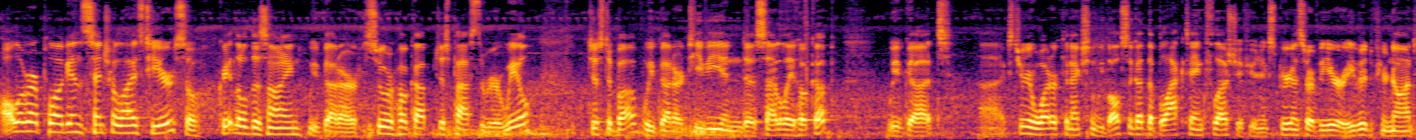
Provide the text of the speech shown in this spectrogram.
All of our plugins centralized here, so great little design. We've got our sewer hookup just past the rear wheel. Just above, we've got our TV and uh, satellite hookup. We've got uh, exterior water connection. We've also got the black tank flush. If you're an experienced RVer, or even if you're not,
